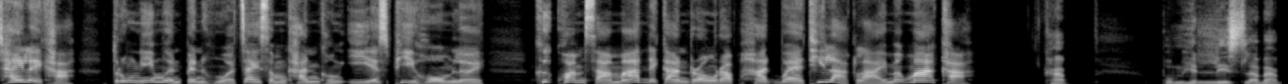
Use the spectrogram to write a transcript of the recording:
ใช่เลยค่ะ ตรงนี้เหมือนเป็นหัวใจสำคัญของ ESP Home เลย คือความสามารถในการรองรับฮาร์ดแวร์ที่หลากหลายมากๆค่ะๆครับ ผมเห็นลิสต์แล้วแบบ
